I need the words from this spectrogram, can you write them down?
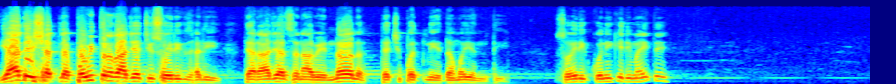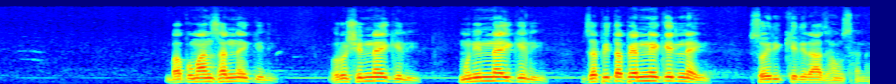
या देशातल्या पवित्र राजाची सोयरीक झाली. त्या राजाचं नाव आहे नल त्याची पत्नी आहे दमयंती. सोयरीक कोणी केली माहिती आहे बापू माणसांनाही केली. ऋषींनाही केली. मुनींनाही केली. जपितप्यांनी केली नाही. सोयरीक केली राजहंसानं.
